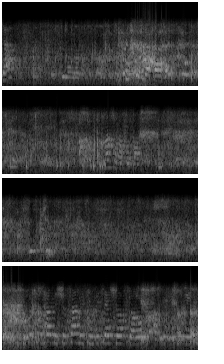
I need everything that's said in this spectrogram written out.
Да? Наша на фото. Хочу сказати, що саме 76 року активізується,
